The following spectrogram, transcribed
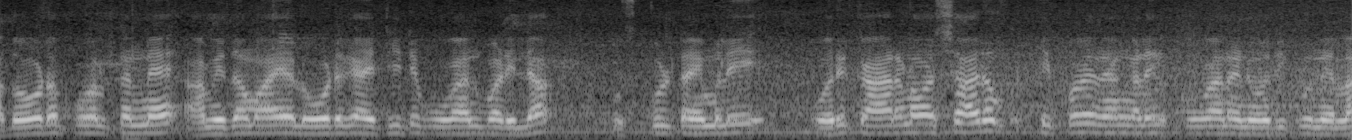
അതോടൊപ്പം തന്നെ അമിതമായ ലോഡ് കയറ്റിയിട്ട് പോകാൻ പാടില്ല. സ്കൂൾ ടൈമിൽ ഒരു കാരണവശാലും ടിപ്പർ ഞങ്ങൾ പോകാൻ അനുവദിക്കുന്നില്ല.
